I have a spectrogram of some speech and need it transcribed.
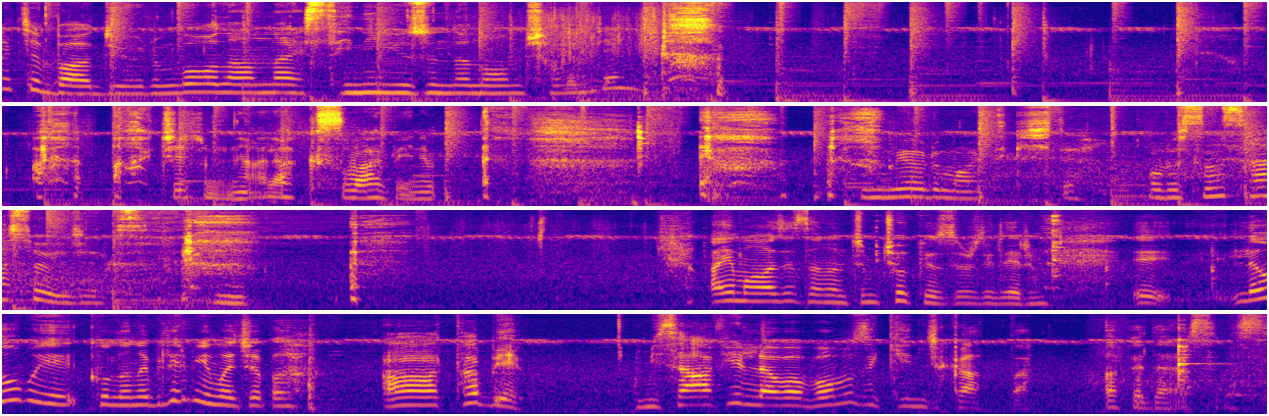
Acaba diyorum bu olanlar senin yüzünden olmuş olabilir mi? Çocuğum ne alakası var benim? Bilmiyorum artık işte. Orasını sen söyleyeceksin. Ay Muazzez Hanımcığım çok özür dilerim. E, lavaboyu kullanabilir miyim acaba? Aa tabii. Misafir lavabomuz ikinci katta. Affedersiniz.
